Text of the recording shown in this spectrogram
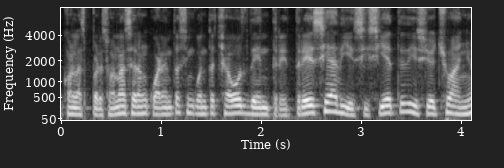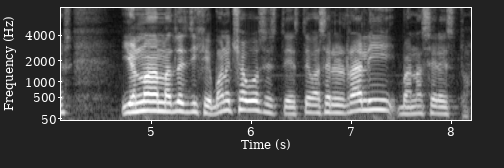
con las personas eran 40, 50 chavos de entre 13 a 17, 18 años. Y yo nada más les dije, bueno chavos, este, este va a ser el rally, van a hacer esto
